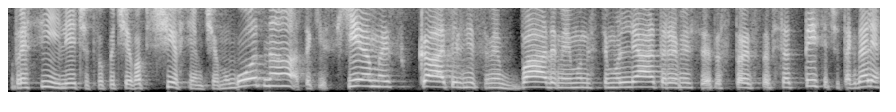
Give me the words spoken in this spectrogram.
В России лечат ВПЧ вообще всем чем угодно. Такие схемы с капельницами, БАДами, иммуностимуляторами. Все это стоит 150 тысяч и так далее.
